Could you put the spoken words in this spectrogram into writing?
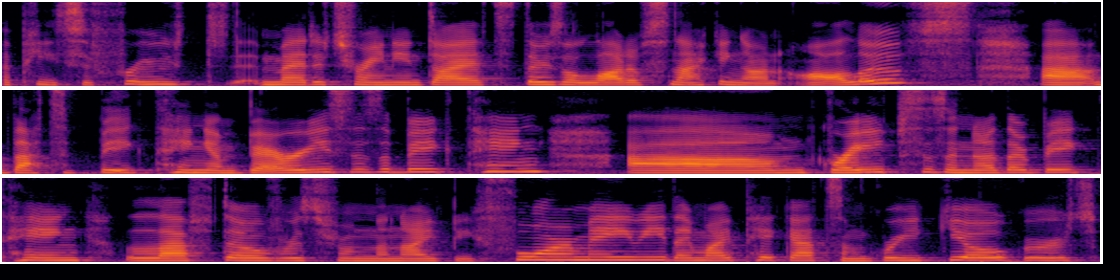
a piece of fruit mediterranean diets. There's a lot of snacking on olives. Uh, that's a big thing and berries is a big thing. Um, grapes is another big thing. Leftovers from the night before maybe. They might pick at some greek yogurt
